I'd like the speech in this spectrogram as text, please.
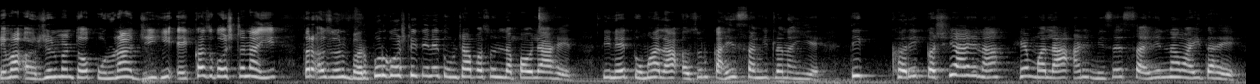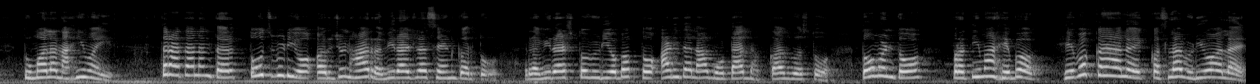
तेव्हा अर्जुन म्हणतो पूर्णाजी ही एकच गोष्ट नाही तर अजून भरपूर गोष्टी तिने तुमच्यापासून लपवल्या आहेत. तिने तुम्हाला अजून काहीच सांगितलं नाही आहे ती खरी कशी आहे ना हे मला आणि मिसेस सायलींना माहीत आहे. तुम्हाला नाही माहीत. तर आता नंतर तोच व्हिडिओ अर्जुन हा रविराजला सेंड करतो. रविराज तो व्हिडिओ बघतो आणि त्याला मोठा धक्काच बसतो. तो म्हणतो प्रतिमा हे बघ. हे बघ काय आलं आहे कसला व्हिडिओ आला आहे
